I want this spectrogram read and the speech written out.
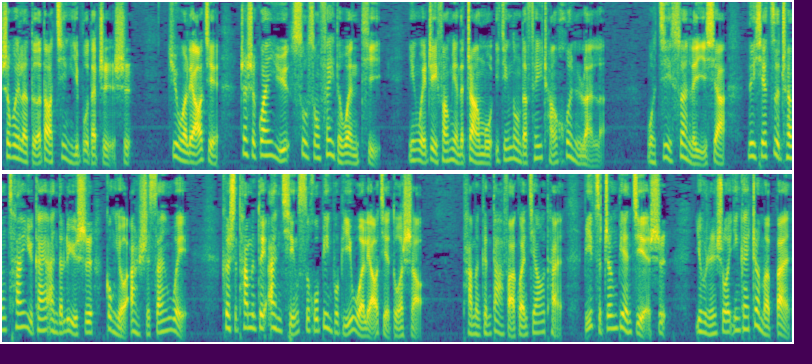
是为了得到进一步的指示。据我了解，这是关于诉讼费的问题，因为这方面的账目已经弄得非常混乱了。我计算了一下，那些自称参与该案的律师共有二十三位。可是他们对案情似乎并不比我了解多少，他们跟大法官交谈，彼此争辩解释。有人说应该这么办，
